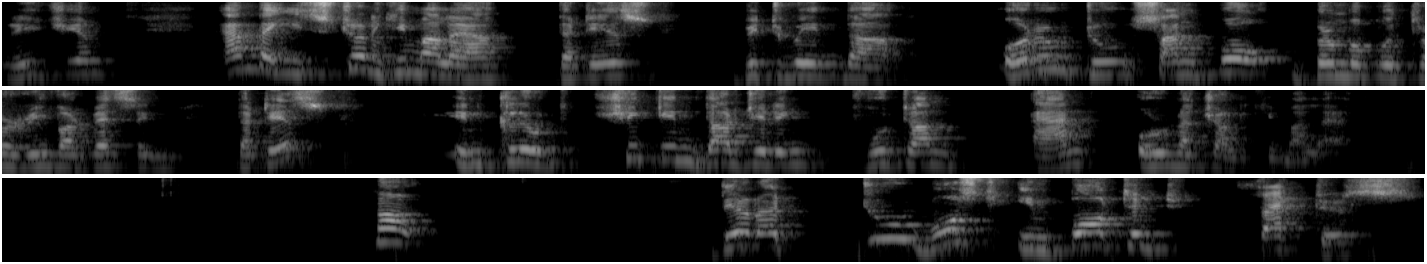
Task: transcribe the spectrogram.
region, and the eastern Himalaya that is between the Arun to Tsangpo Brahmaputra river basin that is include Sikkim, Darjeeling, Bhutan, and Arunachal Himalaya. Now, there are two most important factors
